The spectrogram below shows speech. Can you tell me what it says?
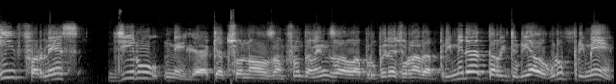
i Farners Gironella. Aquests són els enfrontaments a la propera jornada. Primera territorial, grup primer,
